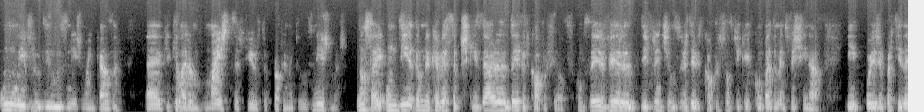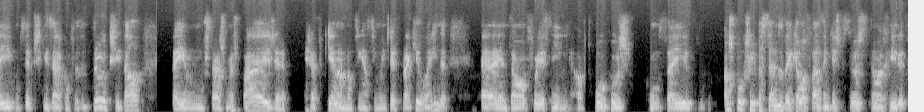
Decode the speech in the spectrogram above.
um livro de ilusionismo em casa, uh, que aquilo era mais desafio do que propriamente ilusionismo, mas não sei, um dia deu-me na cabeça pesquisar David Copperfield. Comecei a ver diferentes ilusões de David Copperfield, fiquei completamente fascinado. E depois, a partir daí, comecei a pesquisar como fazer truques e tal. Veio mostrar aos meus pais, era, era pequeno, não tinha assim muito jeito para aquilo ainda. Uh, então foi assim, aos poucos comecei aos poucos fui passando daquela fase em que as pessoas estão a rir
